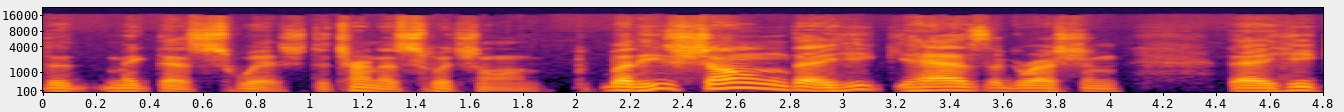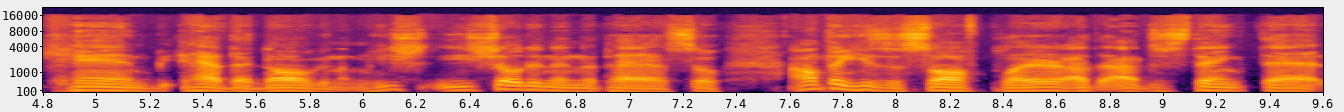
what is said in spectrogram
to make that switch, to turn that switch on. But he's shown that he has aggression that he can be, have that dog in him. He, he showed it in the past. So I don't think he's a soft player. I, I just think that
